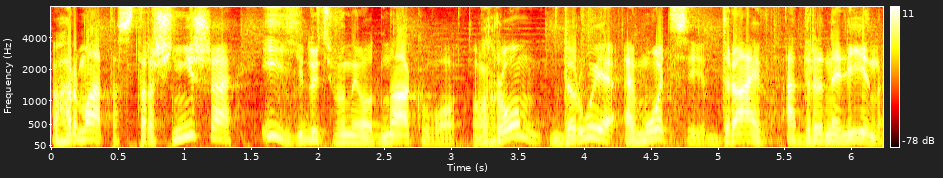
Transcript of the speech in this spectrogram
гармата страшніша і їдуть вони однаково. Гром дарує емоції, драйв, адреналін.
